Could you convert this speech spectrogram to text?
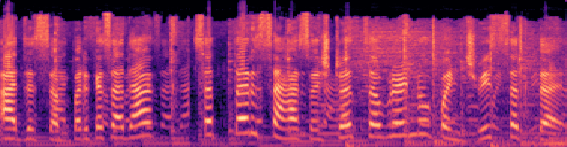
आजच संपर्क साधा सत्तर सहासष्ट चौऱ्याण्णव पंचवीस सत्तर.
